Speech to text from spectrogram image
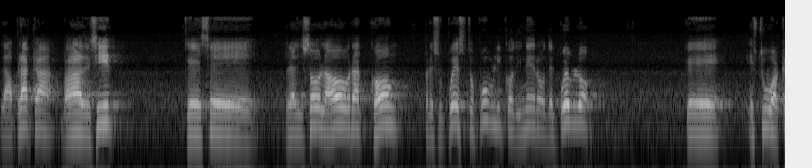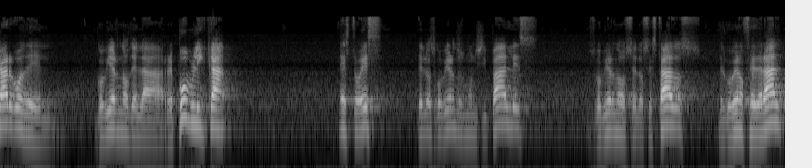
la placa va a decir que se realizó la obra con presupuesto público, dinero del pueblo, que estuvo a cargo del gobierno de la República, esto es, de los gobiernos municipales, los gobiernos de los estados, del gobierno federal,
